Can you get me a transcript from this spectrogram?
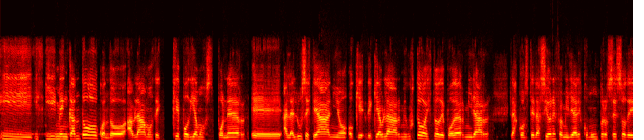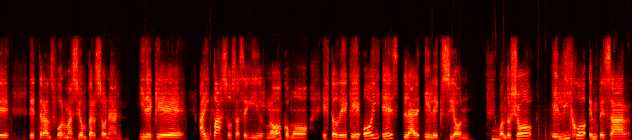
Y, me encantó cuando hablábamos de qué podíamos poner eh, a la luz este año o de qué hablar, me gustó esto de poder mirar las constelaciones familiares como un proceso de transformación personal y de que hay pasos a seguir, ¿no? Como esto de que hoy es la elección. Mm. Cuando yo elijo empezar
